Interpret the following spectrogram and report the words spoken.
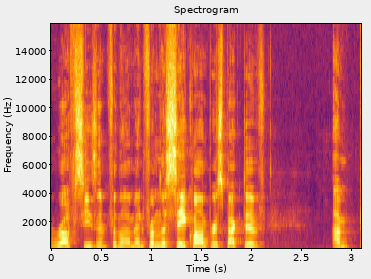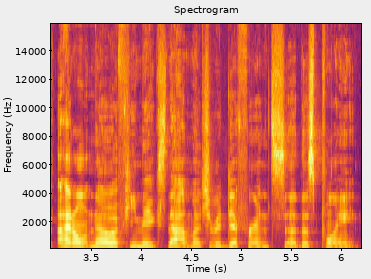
rough season for them. And from the Saquon perspective, I'm I don't know if he makes that much of a difference at this point.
